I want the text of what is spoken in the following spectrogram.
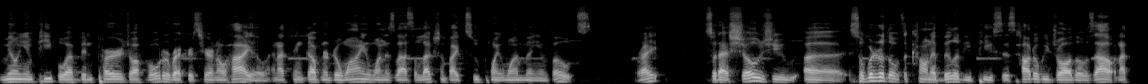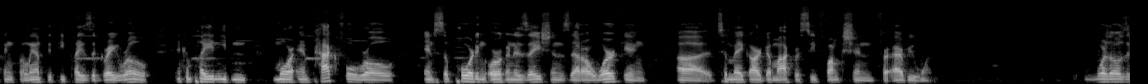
million people have been purged off voter records here in Ohio. And I think Governor DeWine won his last election by 2.1 million votes, right? So that shows you. Uh, so what are those accountability pieces? How do we draw those out? And I think philanthropy plays a great role and can play an even more impactful role in supporting organizations that are working uh, to make our democracy function for everyone. Were those?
